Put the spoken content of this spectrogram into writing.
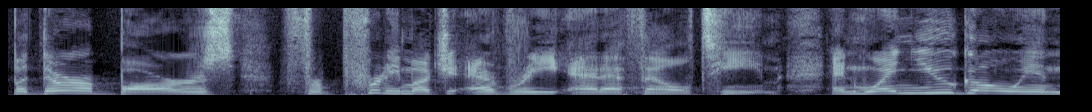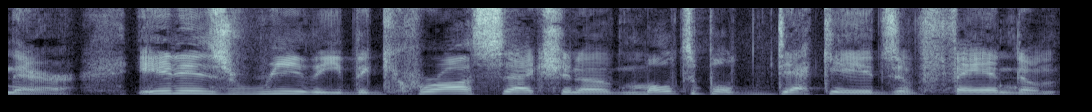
But there are bars for pretty much every NFL team, and when you go in there, it is really the cross section of multiple decades of fandom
